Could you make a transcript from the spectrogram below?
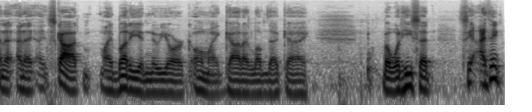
And I- and I, Scott, my buddy in New York, oh my God, I love that guy. But what he said, see, I think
